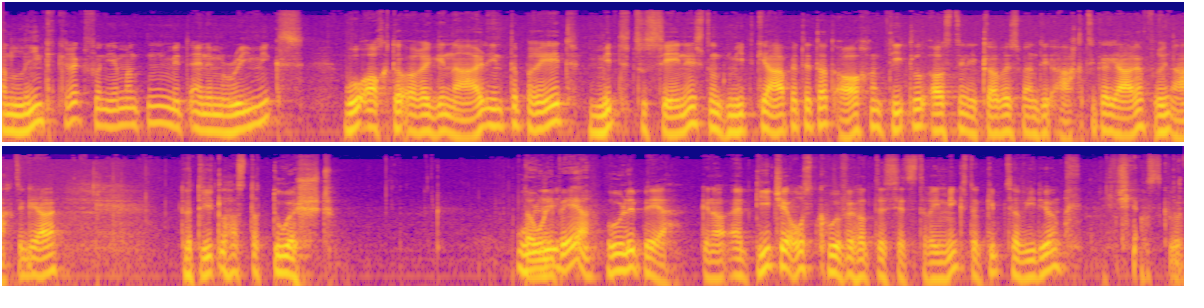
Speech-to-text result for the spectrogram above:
einen Link gekriegt von jemandem mit einem Remix, wo auch der Originalinterpret mit zu sehen ist und mitgearbeitet hat. Auch ein Titel aus den, ich glaube, es waren die 80er Jahre, frühen 80er Jahre. Der Titel heißt Der Durst. Der Uli Bär. Uli Bär, genau. Ein DJ Ostkurve hat das jetzt remixed, da gibt es ein Video. Ostkurve.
